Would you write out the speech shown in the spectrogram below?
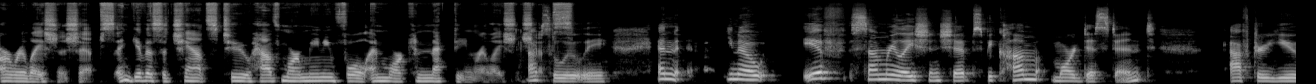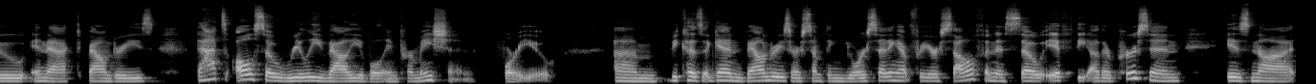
our relationships and give us a chance to have more meaningful and more connecting relationships. Absolutely. And, you know, if some relationships become more distant after you enact boundaries, that's also really valuable information for you. Um, because again, boundaries are something you're setting up for yourself. And so if the other person is not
